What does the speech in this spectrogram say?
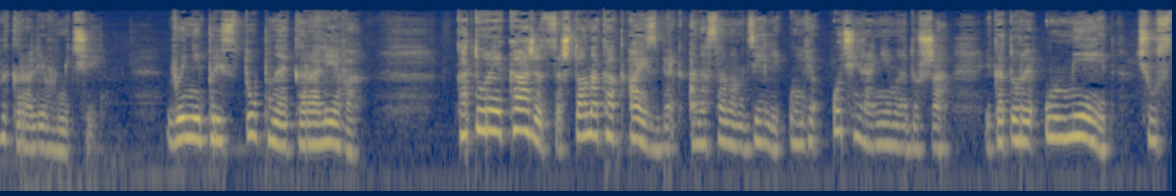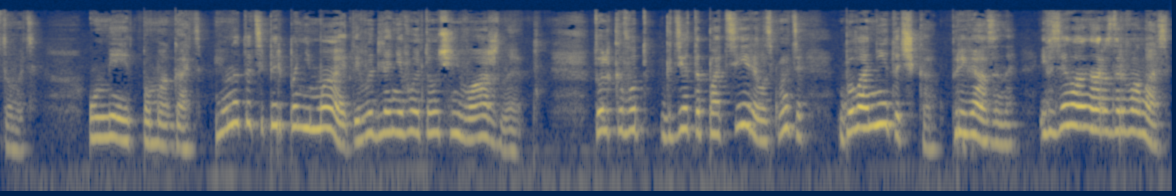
Вы королева мечей. Вы неприступная королева – которая кажется, что она как айсберг, а на самом деле у нее очень ранимая душа, и которая умеет чувствовать, умеет помогать. И он это теперь понимает, и вы для него это очень важное. Только вот где-то потерялась, понимаете, была ниточка привязана, и взяла она, разорвалась.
